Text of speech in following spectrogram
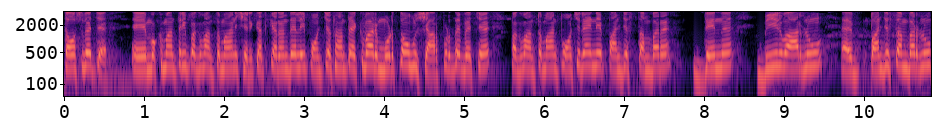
ਤਾਂ ਉਸ ਵਿੱਚ ਮੁੱਖ ਮੰਤਰੀ ਭਗਵੰਤ ਮਾਨ ਸ਼ਿਰਕਤ ਕਰਨ ਦੇ ਲਈ ਪਹੁੰਚੇ ਸਨ ਤਾਂ ਇੱਕ ਵਾਰ ਮੁੜ ਤੋਂ ਹੁਸ਼ਿਆਰਪੁਰ ਦੇ ਵਿੱਚ ਭਗਵੰਤ ਮਾਨ ਪਹੁੰਚ ਰਹੇ ਨੇ 5 ਸਤੰਬਰ ਦਿਨ ਵੀਰਵਾਰ ਨੂੰ ਅ, 5 ਸਤੰਬਰ ਨੂੰ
